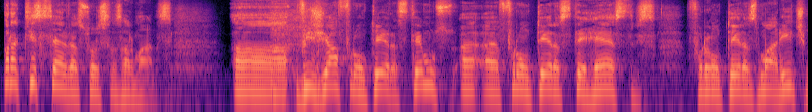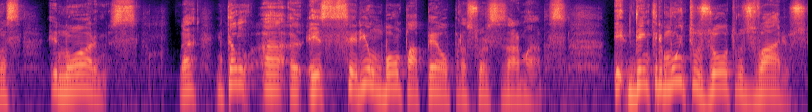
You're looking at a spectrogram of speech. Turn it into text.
para que servem as Forças Armadas? vigiar fronteiras. Temos fronteiras terrestres, fronteiras marítimas enormes. Né? Então, esse seria um bom papel para as Forças Armadas dentre muitos outros vários,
